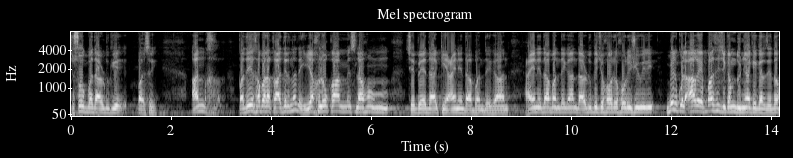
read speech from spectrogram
چې څوک به دا اډو کې پاسي ان پدې خبره قادر نه دی یخلق مثلهم چې پیدا کی عین دا بندگان عین دا بندگان دا اډو کې چې خوري خوري شي وي بالکل هغه پاسي چې کم دنیا کې ګرځیدو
